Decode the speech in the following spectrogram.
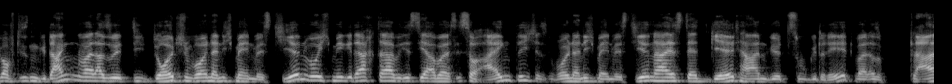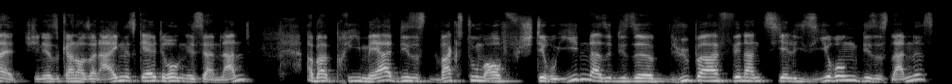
auf diesen Gedanken, weil also die Deutschen wollen da nicht mehr investieren, wo ich mir gedacht habe, ist ja, aber es ist doch eigentlich, es wollen da nicht mehr investieren, heißt, der Geldhahn wird zugedreht, weil also Klar, Chinese kann auch sein eigenes Geld drucken, ist ja ein Land. Aber primär dieses Wachstum auf Steroiden, also diese Hyperfinanzialisierung dieses Landes,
